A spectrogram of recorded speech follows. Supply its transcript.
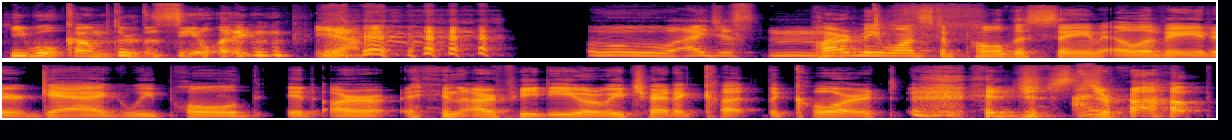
He will come through the ceiling. Yeah. Ooh, I just. Mm. Part of me wants to pull the same elevator gag we pulled in our in RPD where we try to cut the cord and just I- drop.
